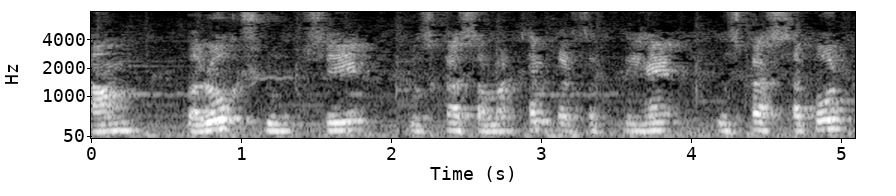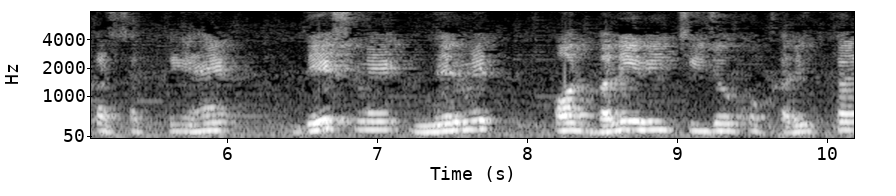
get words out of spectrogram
हम परोक्ष रूप से उसका समर्थन कर सकते हैं, उसका सपोर्ट कर सकते हैं। देश में निर्मित और बनी हुई चीज़ों को खरीद कर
